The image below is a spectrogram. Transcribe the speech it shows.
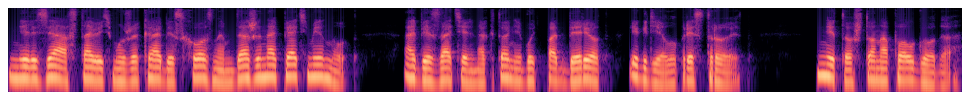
Нельзя оставить мужика бесхозным даже на пять минут. Обязательно кто-нибудь подберет и к делу пристроит. Не то что на полгода.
